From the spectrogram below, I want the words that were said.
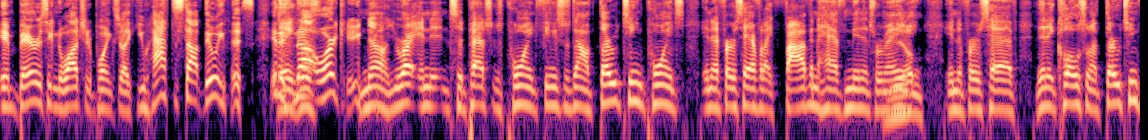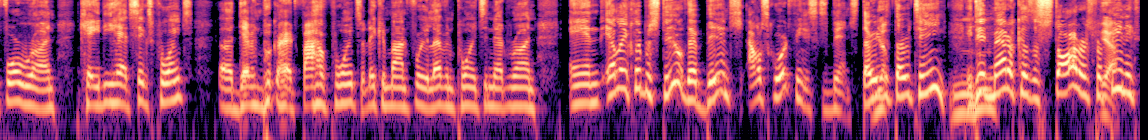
embarrassing to watch at a point. Because you're like, you have to stop doing this. It is Hey, not 'cause- working. No, you're right. And and to Patrick's point, Phoenix was down 13 points in that first half with like five and a half minutes remaining in the first half. Then they closed on a 13 4 run. KD had six points. Uh, Devin Booker had five points, so they combined for 11 points in that run. And LA Clippers still, their bench outscored Phoenix's bench 30 to 13. It didn't matter because the starters for Yeah. Phoenix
